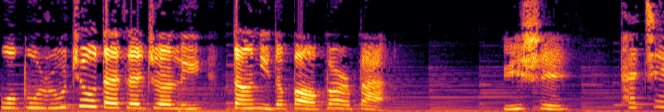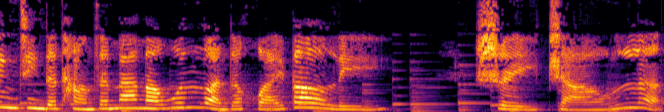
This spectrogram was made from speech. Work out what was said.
我不如就待在这里当你的宝贝儿吧。”于是，它静静的躺在妈妈温暖的怀抱里。睡着了。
